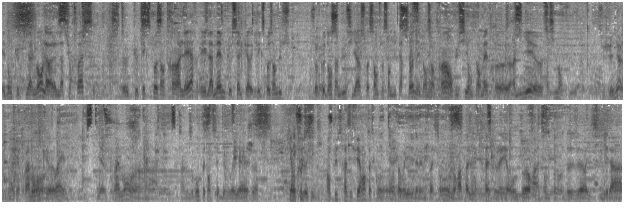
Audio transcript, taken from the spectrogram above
Et donc, que finalement, la, la surface euh, que qu'expose un train à l'air est la même que celle qu'expose un bus. Sauf que dans un bus, il y a 60-70 personnes, et dans un train, en Russie, on peut en mettre euh, un millier euh, facilement. C'est génial. Donc il y a vraiment. Donc, ouais. il y a vraiment un, un gros potentiel de voyage qui en plus, en plus sera différent parce qu'on ne va pas voyager de la même façon, on n'aura pas le stress de l'aéroport à attendre pendant deux heures ici et là,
